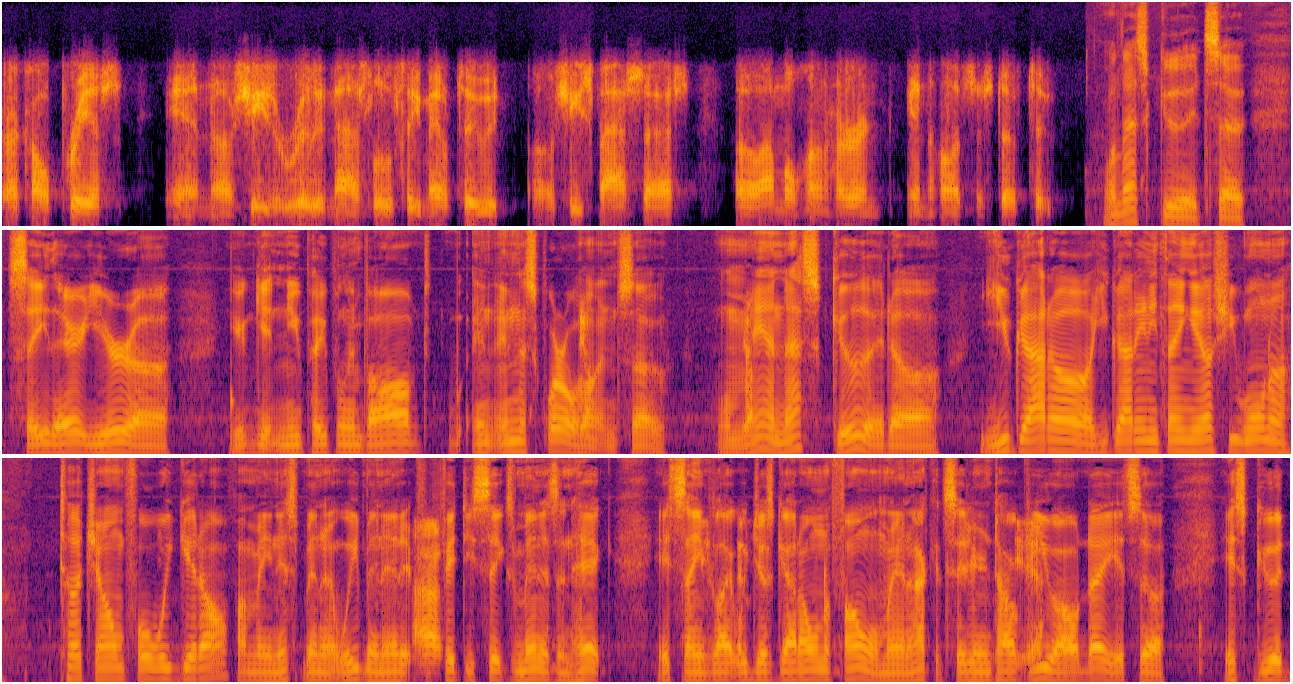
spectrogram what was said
I call Press, and uh, she's a really nice little female too. Uh, she's fast size. Uh, I'm gonna hunt her in, in the hunts and stuff too. Well, that's good. So, see there, you're uh, you're getting new people involved in in the squirrel yep. hunting. So, well, yep. man, that's good. Uh, you got uh, you got anything else you want to touch on before we get off? I mean, it's been a, we've been at it for 56 minutes, and heck, it seems like we just got on the phone, man. I could sit here and talk yeah. to you all day. It's uh, it's good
